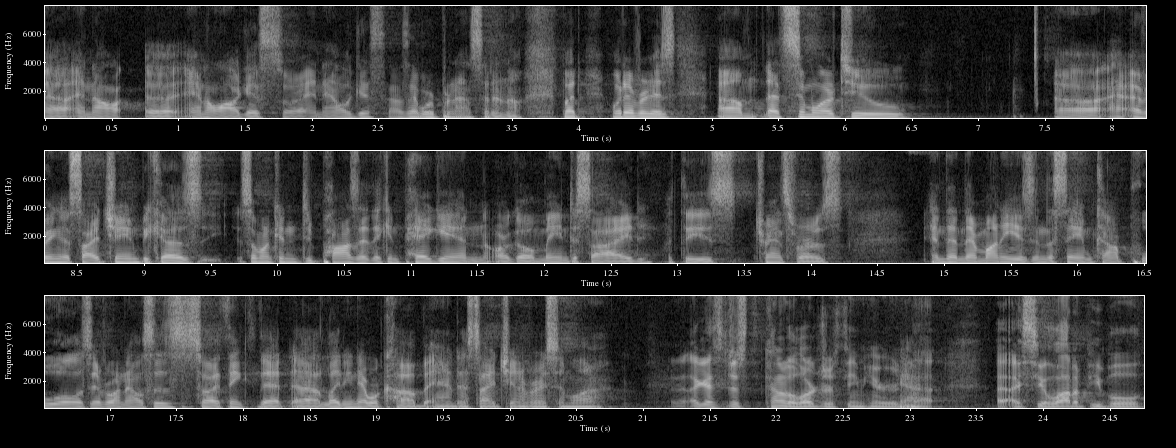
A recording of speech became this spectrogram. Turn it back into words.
anal uh, analogous or analogous. How's that word pronounced? I don't know. But whatever it is, um, that's similar to uh, having a sidechain because someone can deposit, they can peg in or go main to side with these transfers, and then their money is in the same kind of pool as everyone else's. So I think that uh, Lightning Network Hub and a sidechain are very similar. I guess just kind of a larger theme here in yeah. that I see a lot of people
